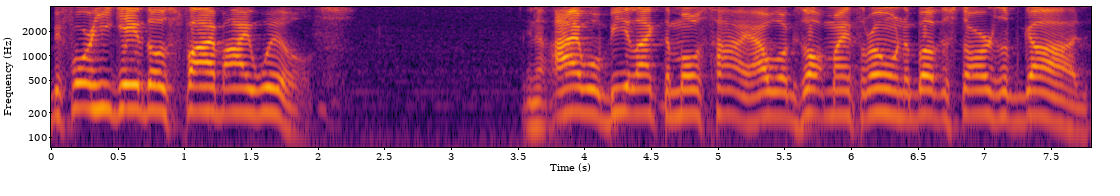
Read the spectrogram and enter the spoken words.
before he gave those five I wills. You know, I will be like the Most High. I will exalt my throne above the stars of God.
